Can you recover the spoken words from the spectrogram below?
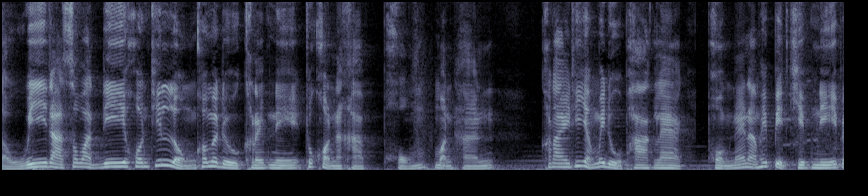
สวีดัสสวัสดีคนที่หลงเข้ามาดูคลิปนี้ทุกคนนะครับ ผมหมอนฮัน ใครที่ยังไม่ดูภาคแรก ผมแนะนำให้ปิดคลิปนี้ไป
